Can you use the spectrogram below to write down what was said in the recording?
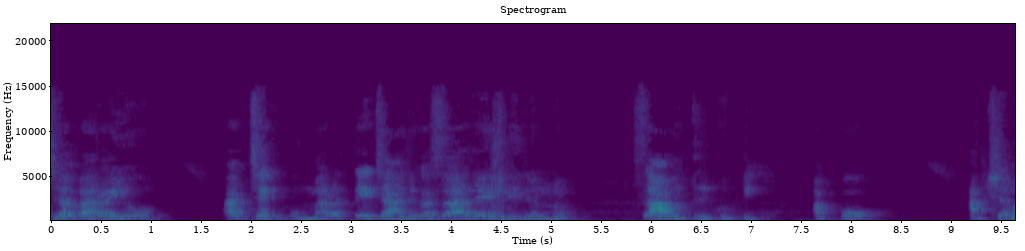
അച്ഛ പറയൂ. അച്ഛൻ ഉമ്മറത്തെ ചാരുകസാരയിലിരുന്നു. സാവിത്രി കുട്ടി അപ്പോ അക്ഷമ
